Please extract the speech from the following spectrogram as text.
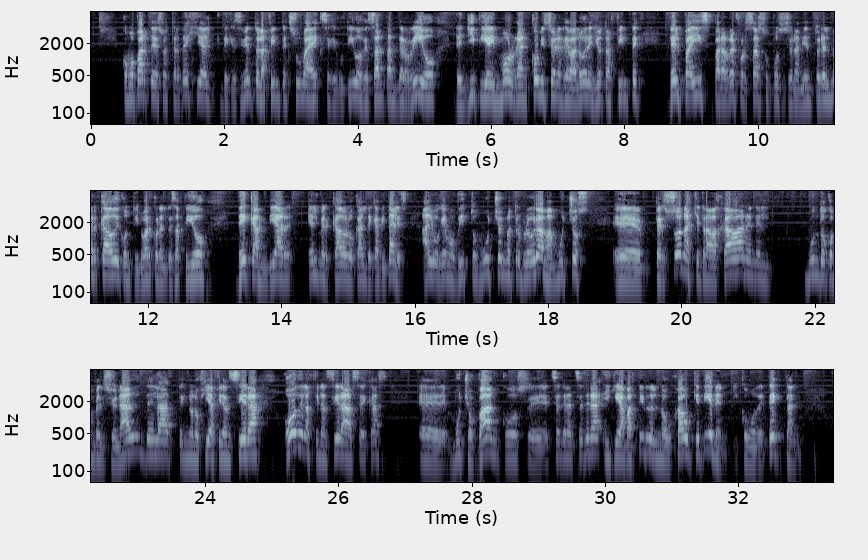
Como parte de su estrategia de crecimiento, la fintech suma a ex ejecutivos de Santander Río, de GPA Morgan, comisiones de valores y otras fintech del país para reforzar su posicionamiento en el mercado y continuar con el desafío de cambiar el mercado local de capitales. Algo que hemos visto mucho en nuestro programa. Muchas eh, personas que trabajaban en el mundo convencional de la tecnología financiera o de las financieras a secas, eh, muchos bancos, eh, etcétera, etcétera, y que a partir del know-how que tienen y como detectan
